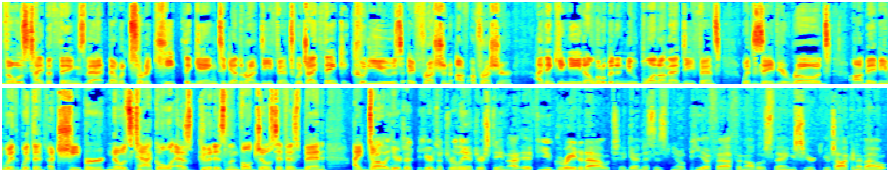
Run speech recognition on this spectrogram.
Those type of things that, that would sort of keep the gang together on defense, which I think could use a freshen a, freshener. I think you need a little bit of new blood on that defense with Xavier Rhodes, uh, maybe with with a, a, cheaper nose tackle as good as Linval Joseph has been. I don't. Well, here's a, here's what's really interesting. If you grade it out again, this is you know PFF and all those things. You're you're talking about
